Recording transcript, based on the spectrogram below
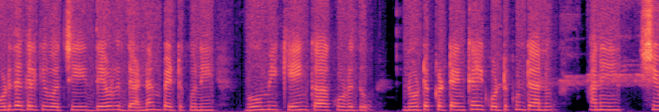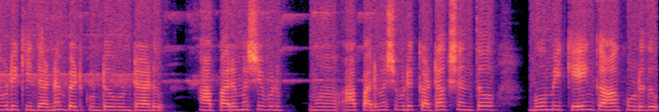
గుడి దగ్గరికి వచ్చి దేవుడికి దండం పెట్టుకుని భూమికి ఏం కాకూడదు నూటొక్క టెంకాయ కొట్టుకుంటాను అని శివుడికి దండం పెట్టుకుంటూ ఉంటాడు. ఆ పరమశివుడు ఆ పరమశివుడి కటాక్షంతో భూమికేం కాకూడదు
